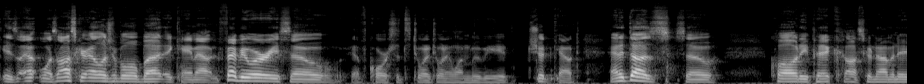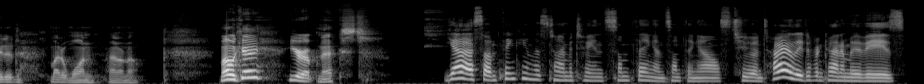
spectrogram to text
is uh, was Oscar eligible, but it came out in February, so of course it's a 2021 movie. It should count, and it does. So quality pick, Oscar nominated, might have won. I don't know. Mama K, you're up next. Yeah, so I'm thinking this time between something and something else, two entirely different kind of movies.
